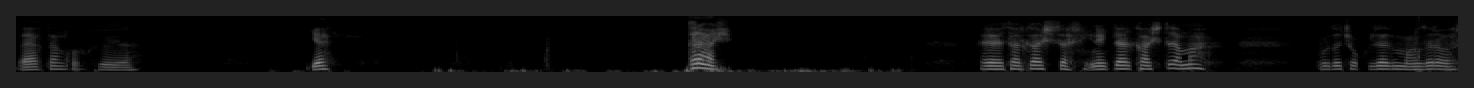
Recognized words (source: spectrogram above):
Dayaktan korkuyor ya. Gel. Karabaş. Evet arkadaşlar inekler kaçtı ama burada çok güzel bir manzara var.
